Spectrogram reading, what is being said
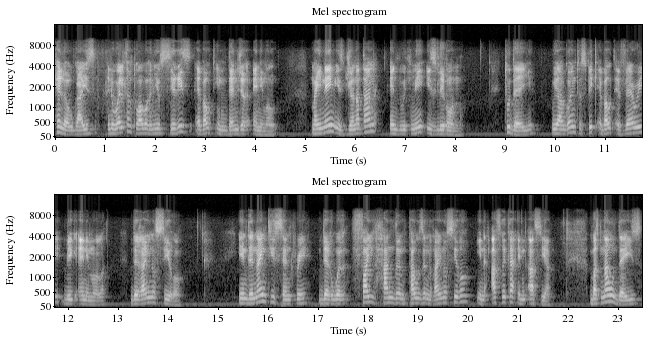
Hello guys and welcome to our new series about endangered animal. My name is Jonathan and with me is Liron. Today we are going to speak about a very big animal, the rhinoceros. In the 19th century there were 500,000 rhinoceros in Africa and Asia. But nowadays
